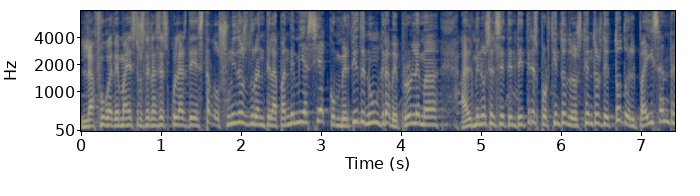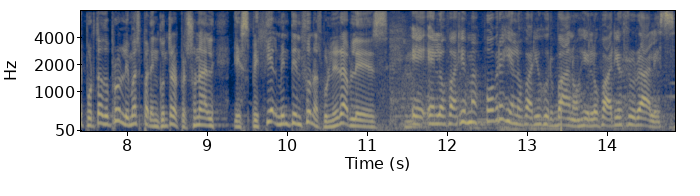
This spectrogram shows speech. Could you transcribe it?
La fuga de maestros de las escuelas de Estados Unidos durante la pandemia se ha convertido en un grave problema. Al menos el 73% de los centros de todo el país han reportado problemas para encontrar personal, especialmente en zonas vulnerables. Eh, en los barrios más pobres y en los barrios urbanos y en los barrios rurales.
